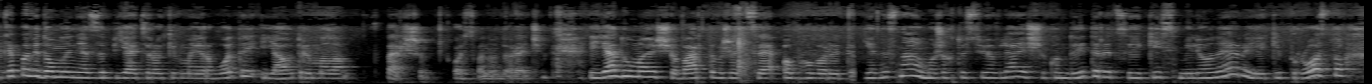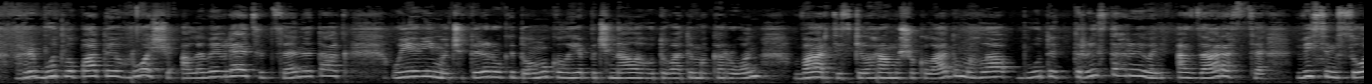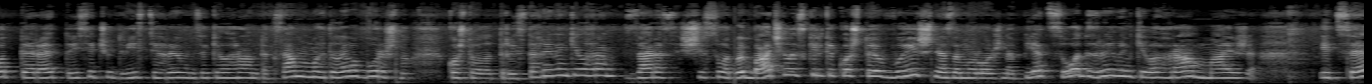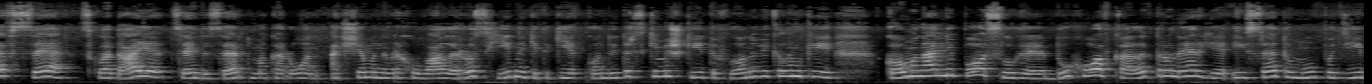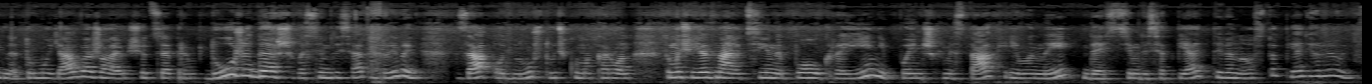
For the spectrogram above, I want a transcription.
Таке повідомлення за 5 років моєї роботи я отримала вперше. Ось воно, до речі. І я думаю, що варто вже це обговорити. Я не знаю, може хтось уявляє, що кондитери це якісь мільйонери, які просто грибуть лопатою гроші, але виявляється, це не так. Уявімо, 4 роки тому, коли я починала готувати макарон, вартість кілограму шоколаду могла бути 300 гривень, а зараз це 800-1200 гривень за кілограм. Так само мигдалеве борошно коштувало 300 гривень кілограм, зараз 600. Ви бачили, скільки коштує вишня заморожена? 500 гривень кілограм майже. І це все складає цей десерт макарон. А ще ми не врахували розхідники, такі як кондитерські мішки, тефлонові килимки, комунальні послуги, духовка, електроенергія і все тому подібне. Тому я вважаю, що це прям дуже дешево, 70 гривень за одну штучку макарон. Тому що я знаю ціни по Україні, по інших містах, і вони десь 75-95 гривень.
